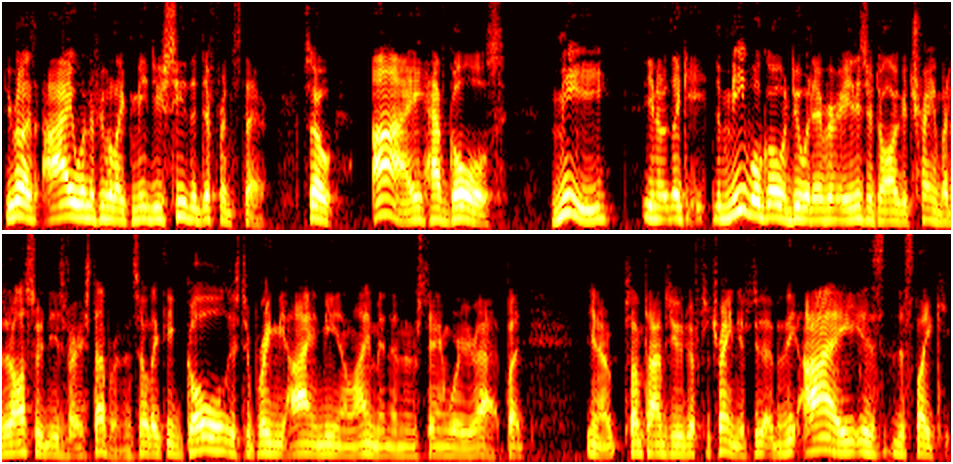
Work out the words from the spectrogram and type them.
Do you realize I wonder if people like me? Do you see the difference there? So I have goals. Me, you know, like the me will go and do whatever it is your dog could train, but it also is very stubborn. And so like the goal is to bring the I and me in alignment and understand where you're at. But you know, sometimes you have to train. You have to do that. But the I is this like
